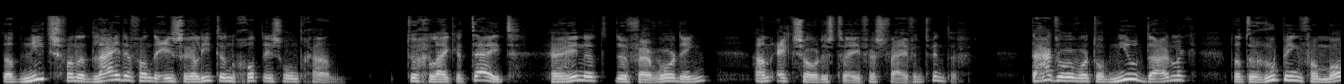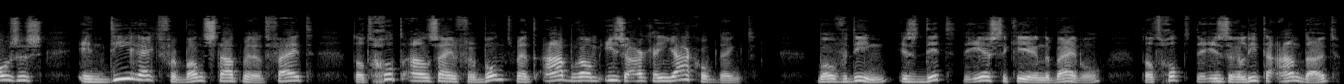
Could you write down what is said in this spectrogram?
dat niets van het lijden van de Israëlieten God is ontgaan. Tegelijkertijd herinnert de verwording aan Exodus 2 vers 25. Daardoor wordt opnieuw duidelijk dat de roeping van Mozes in direct verband staat met het feit dat God aan zijn verbond met Abraham, Isaac en Jacob denkt. Bovendien is dit de eerste keer in de Bijbel dat God de Israëlieten aanduidt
